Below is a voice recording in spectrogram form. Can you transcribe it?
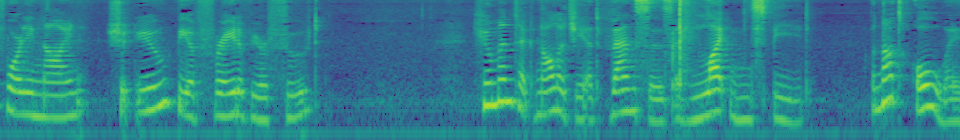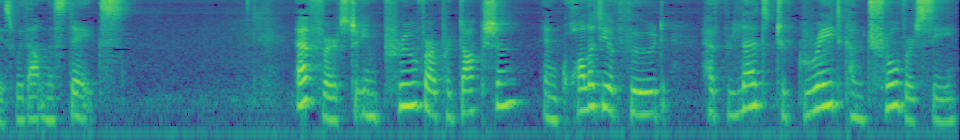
49 Should you be afraid of your food? Human technology advances at lightning speed, but not always without mistakes. Efforts to improve our production and quality of food have led to great controversy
